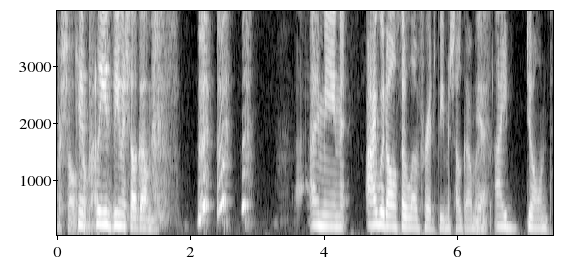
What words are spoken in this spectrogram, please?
Michelle can Gomez. it please be Michelle Gomez? i mean i would also love for it to be michelle gomez i don't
